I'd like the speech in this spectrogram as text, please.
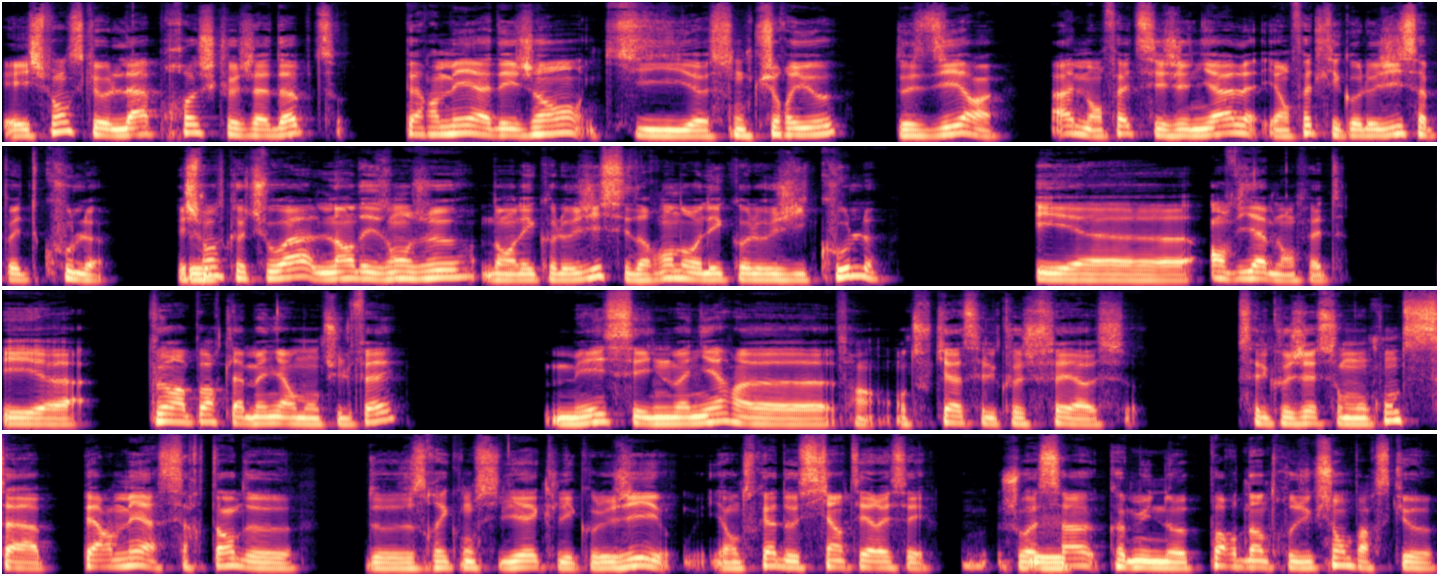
Et je pense que l'approche que j'adopte permet à des gens qui sont curieux de se dire Ah, mais en fait, c'est génial et en fait, l'écologie, ça peut être cool. Et je Mm. pense que tu vois, l'un des enjeux dans l'écologie, c'est de rendre l'écologie cool et euh, enviable en fait. Et euh, peu importe la manière dont tu le fais, mais c'est une manière, enfin, en tout cas, celle que je fais, celle que j'ai sur mon compte, ça permet à certains de, de se réconcilier avec l'écologie et en tout cas de s'y intéresser. Je vois mm. ça comme une porte d'introduction parce que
